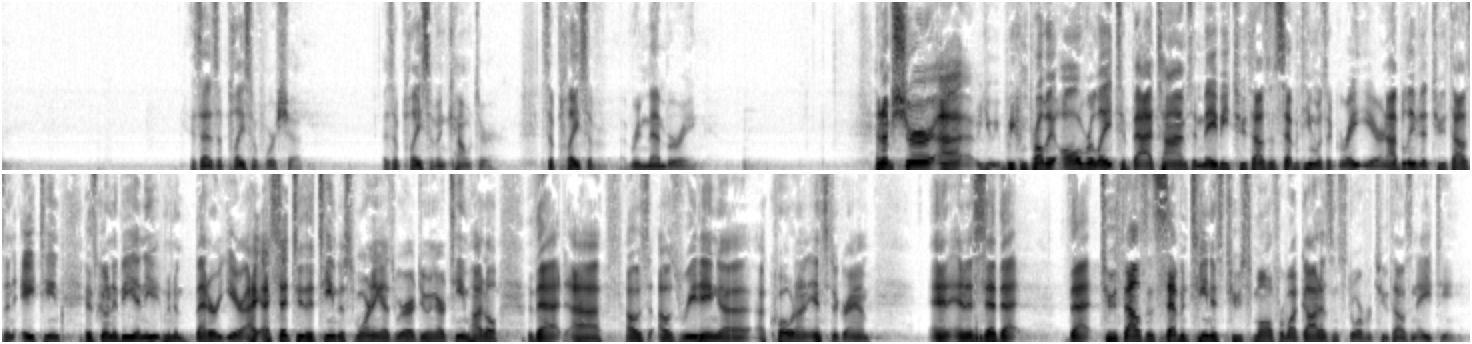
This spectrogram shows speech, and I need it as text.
is as a place of worship, as a place of encounter, as a place of remembering. And I'm sure uh, you, we can probably all relate to bad times, and maybe 2017 was a great year. And I believe that 2018 is going to be an even better year. I, I said to the team this morning as we were doing our team huddle that uh, I, was, I was reading a, a quote on Instagram, and, and it said that, that 2017 is too small for what God has in store for 2018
